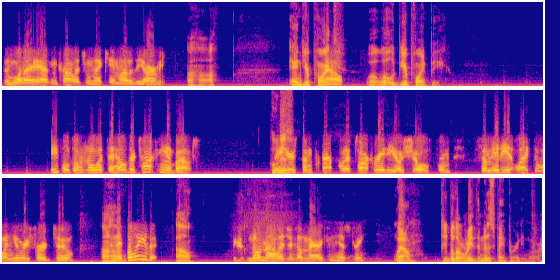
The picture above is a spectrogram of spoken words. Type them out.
than what I had in college when I came out of the army. Uh-huh. And your point? Now- well, what would your point be? People don't know what the hell they're talking about. Who they does- hear some crap on a talk radio show from some idiot like the one you referred to, Uh-huh. and they believe it. Oh, They have no knowledge of American history. well, people don't read the newspaper anymore.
